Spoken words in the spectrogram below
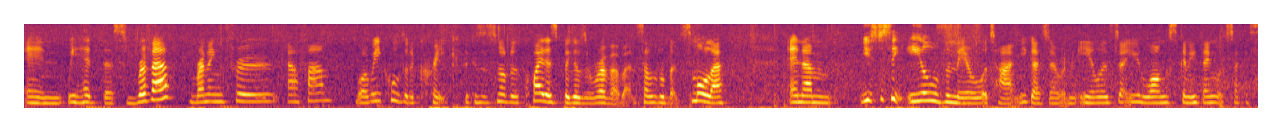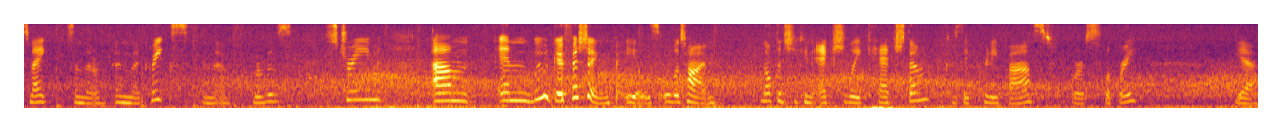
and we had this river running through our farm. Well, we called it a creek because it's not quite as big as a river, but it's a little bit smaller. And um, used to see eels in there all the time. You guys know what an eel is, don't you? Long, skinny thing, looks like a snake. It's in the in the creeks, in the rivers, stream. Um, and we would go fishing for eels all the time. Not that you can actually catch them because they're pretty fast or slippery. Yeah.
